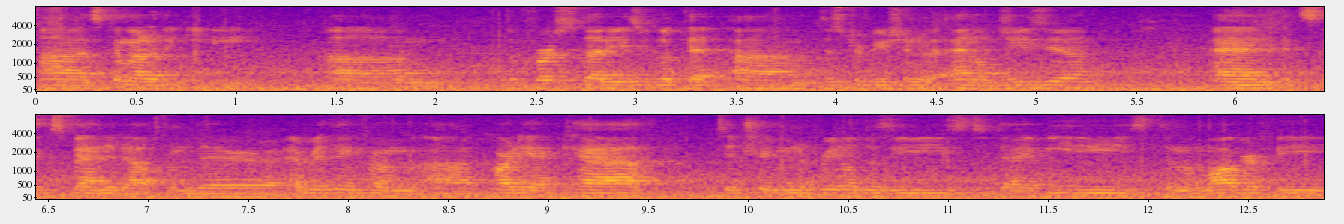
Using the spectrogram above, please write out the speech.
uh, has come out of the ED. Um, the first studies looked at um, distribution of analgesia, and it's expanded out from there. Everything from uh, cardiac cath to treatment of renal disease to diabetes to mammography.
